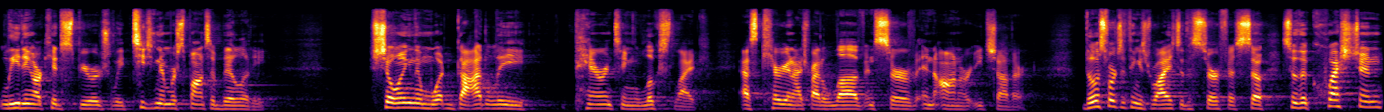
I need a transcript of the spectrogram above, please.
Leading our kids spiritually, teaching them responsibility, showing them what godly parenting looks like as Carrie and I try to love and serve and honor each other. Those sorts of things rise to the surface. So, so the question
